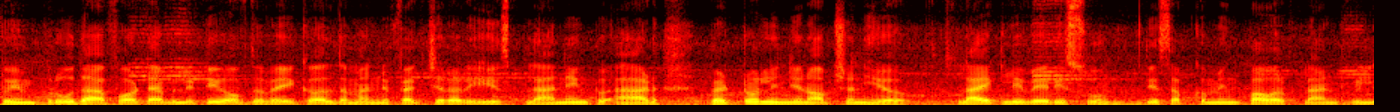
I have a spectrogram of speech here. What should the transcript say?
To improve the affordability of the vehicle, the manufacturer is planning to add petrol engine option here likely very soon. This upcoming power plant will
